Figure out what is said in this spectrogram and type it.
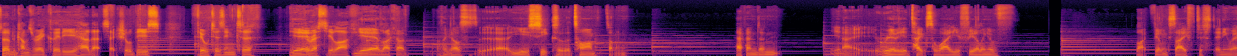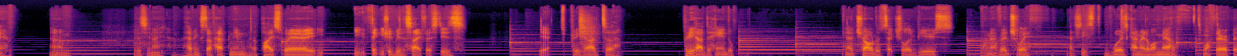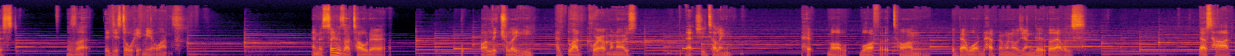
So it Mm. becomes very clear to you how that sexual abuse filters into Yeah. the rest of your life. Yeah, like I, I think I was uh, year six at the time. Something happened, and you know, really, it takes away your feeling of like feeling safe just anywhere. Because you know, having stuff happen in a place where you, you think you should be the safest is, yeah, it's pretty hard to, pretty hard to handle. You know, childhood sexual abuse. When eventually actually words came out of my mouth to my therapist. It was like it just all hit me at once. And as soon as I told her, I literally had blood pour out my nose, actually telling my wife at the time about what had happened when I was younger. But that was that was hard.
